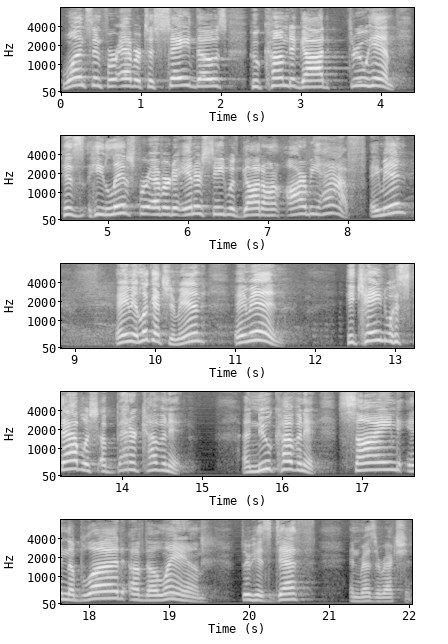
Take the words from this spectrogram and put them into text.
once and forever to save those who come to God through him. His, he lives forever to intercede with God on our behalf. Amen. Amen. Look at you, man. Amen. He came to establish a better covenant a new covenant signed in the blood of the Lamb through his death and resurrection.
